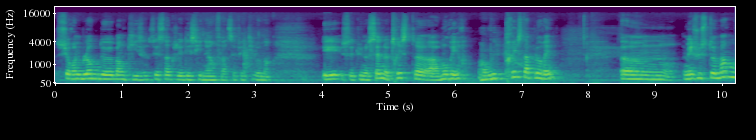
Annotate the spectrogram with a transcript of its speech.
sur un bloc de banquise. C'est ça que j'ai dessiné en face, effectivement. Et c'est une scène triste à mourir, ah oui. triste à pleurer. Euh, mais justement,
